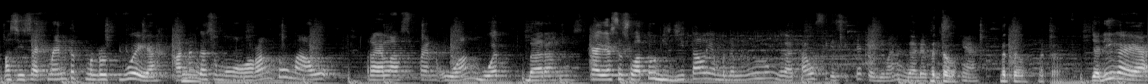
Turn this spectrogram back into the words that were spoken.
masih segmented menurut gue ya. Karena Hmm. nggak semua orang tuh mau rela spend uang buat barang kayak sesuatu digital yang bener-bener lu nggak tahu fisiknya kayak gimana, nggak ada Betul. fisiknya. betul betul Jadi kayak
